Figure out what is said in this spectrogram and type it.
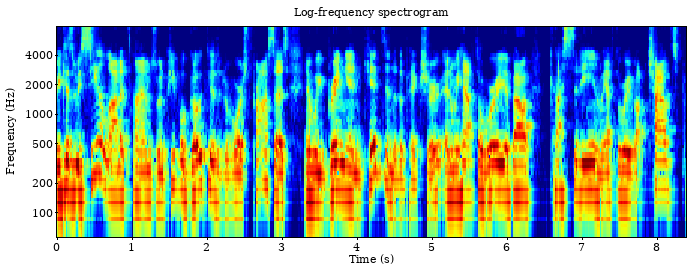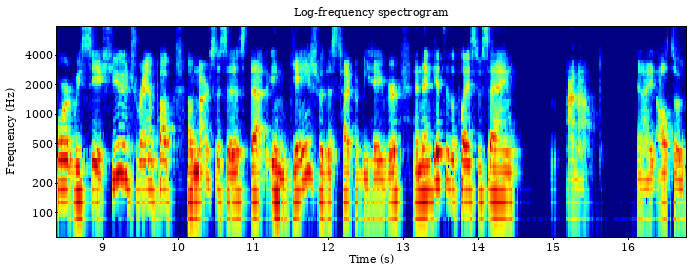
Because we see a lot of times when people go through the divorce process and we bring in kids into the picture and we have to worry about custody and we have to worry about child support, we see a huge ramp up of narcissists that engage with this type of behavior and then get to the place of saying, I'm out. And I also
